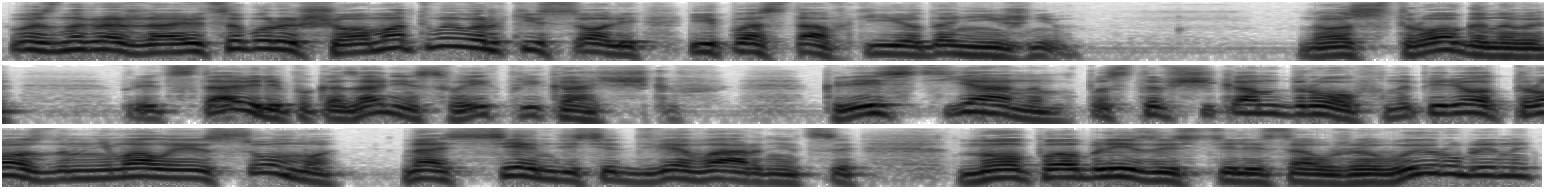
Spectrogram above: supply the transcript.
вознаграждаются барышом от выварки соли и поставки ее до Нижнего. Но Строгановы представили показания своих приказчиков. Крестьянам, поставщикам дров наперед роздана немалая сумма на 72 варницы, но поблизости леса уже вырублены,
